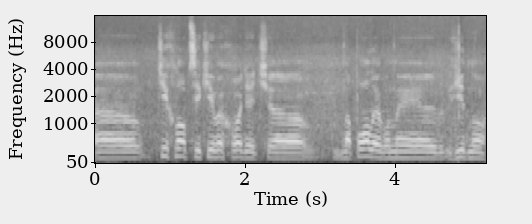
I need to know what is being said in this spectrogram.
Е, Ті хлопці, які виходять е, на поле, вони гідно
